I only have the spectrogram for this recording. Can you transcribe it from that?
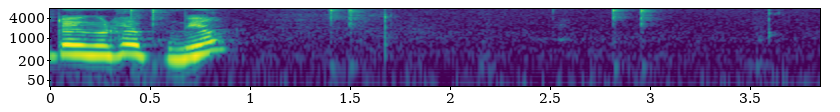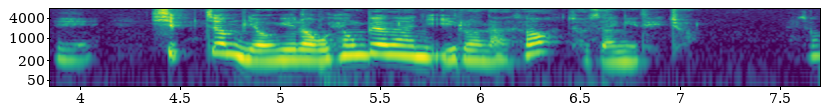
실행을 해보면 예, 10.0이라고 형변환이 일어나서 저장이 되죠. 그죠?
